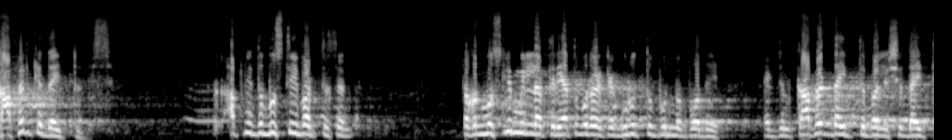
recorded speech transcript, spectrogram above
কাফেরকে দায়িত্ব দিছে। আপনি তো বুঝতেই পারতেছেন, তখন মুসলিম মিল্লাতের এত বড় একটা গুরুত্বপূর্ণ পদে একজন কাফের দায়িত্ব পেলে সে দায়িত্ব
